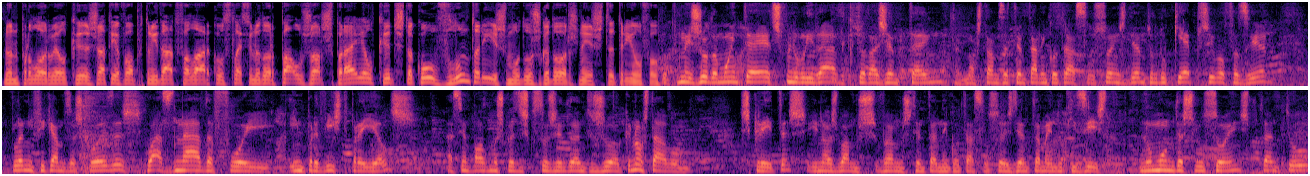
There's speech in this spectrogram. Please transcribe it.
Nuno Perlouro, ele que já teve a oportunidade de falar com o selecionador Paulo Jorge Pereira, ele que destacou o voluntarismo dos jogadores neste triunfo. O que me ajuda muito é a disponibilidade que toda a gente tem. Nós estamos a tentar encontrar soluções dentro do que é possível fazer. Planificamos as coisas, quase nada foi imprevisto para eles. Há sempre algumas coisas que surgem durante o jogo que não estavam escritas e nós vamos, vamos tentando encontrar soluções dentro também do que existe no mundo das soluções. Portanto,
